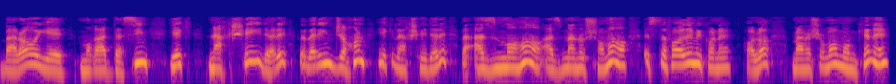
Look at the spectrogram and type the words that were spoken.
برای مقدسین یک نقشه داره و برای این جهان یک نقشه داره و از ماها از من و شما استفاده می‌کنه. حالا من و شما ممکنه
